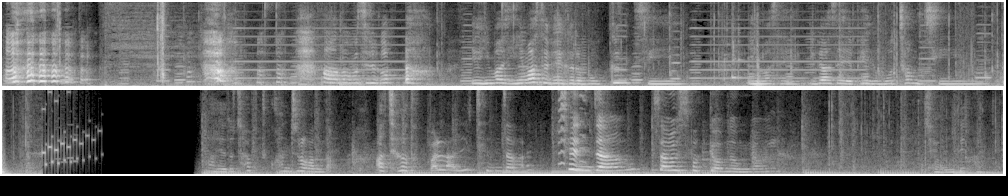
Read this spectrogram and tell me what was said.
아 너무 즐겁다. 얘이 맛, 이 맛에 배그를 못 끊지. 이 맛에, 이 맛에 배그 못 참지. 아 얘도 차부터 관주러 간다. 아 제가 더 빨라지? 젠장. 젠장. 싸울 수밖에 없는 운명이야. 쟤 어디 가냐?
